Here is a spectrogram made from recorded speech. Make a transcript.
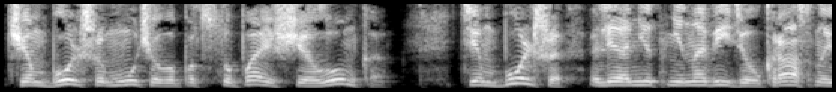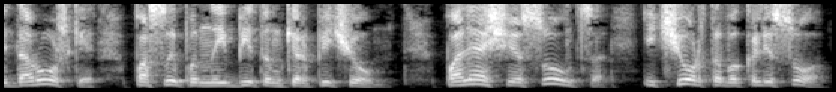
Чем больше мучила подступающая ломка, тем больше Леонид ненавидел красные дорожки, посыпанные битым кирпичом, палящее солнце и чертово колесо,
